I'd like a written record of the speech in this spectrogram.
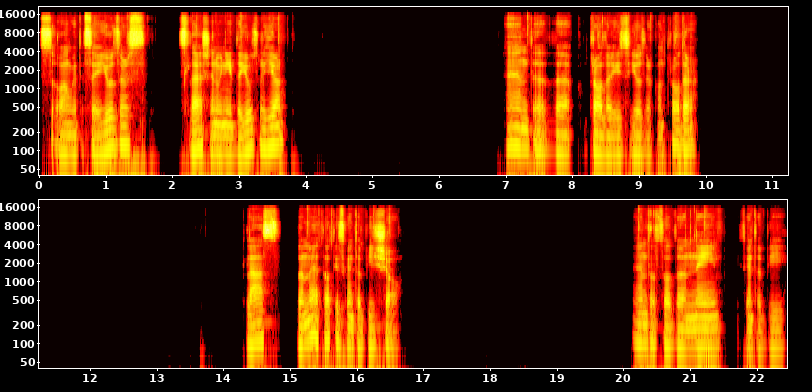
So I'm going to say users slash and we need the user here. And uh, the controller is user controller. Class the method is going to be show. And also the name is going to be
